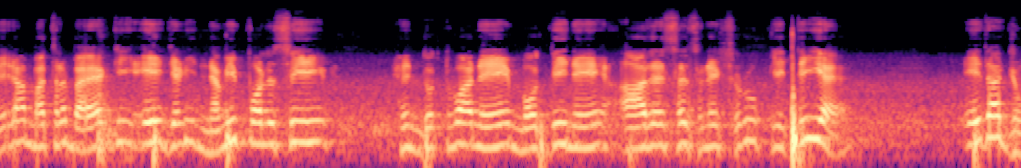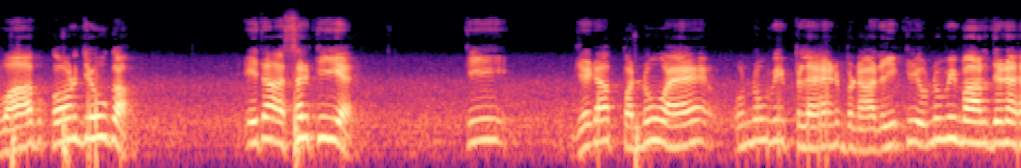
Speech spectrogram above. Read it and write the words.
ਮੇਰਾ ਮਤਲਬ ਹੈ ਕਿ ਇਹ ਜਿਹੜੀ ਨਵੀਂ ਪਾਲਿਸੀ ਹਿੰਦੁੱਤਵਾ ਨੇ, ਮੋਦੀ ਨੇ ਆਰਐਸਐਸ ਨੇ ਸ਼ੁਰੂ ਕੀਤੀ ਹੈ ਇਹਦਾ ਜਵਾਬ ਕੌਣ ਦੇਊਗਾ? ਇਹਦਾ ਅਸਰ ਕੀ ਹੈ? ਕਿ ਜਿਹੜਾ ਪੰਨੂ ਹੈ, ਉਹਨੂੰ ਵੀ ਪਲਾਨ ਬਣਾ ਲਈ ਕਿ ਉਹਨੂੰ ਵੀ ਮਾਰ ਦੇਣਾ।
